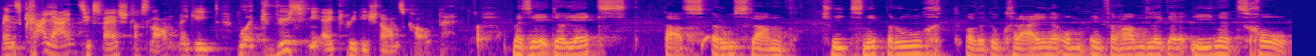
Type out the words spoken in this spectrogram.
wenn es kein einziges westliches Land mehr gibt, wo eine gewisse Äquidistanz gehalten hat? Man sieht ja jetzt, dass Russland die Schweiz nicht braucht oder die Ukraine, um in Verhandlungen reinzukommen.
